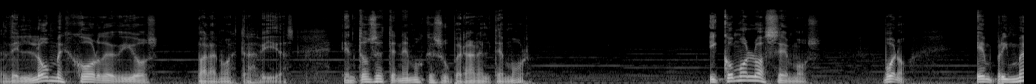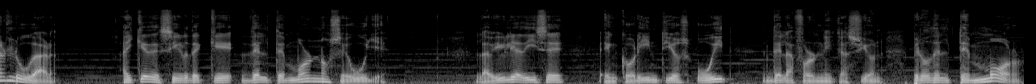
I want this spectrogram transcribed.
de lo mejor de Dios para nuestras vidas. Entonces tenemos que superar el temor. ¿Y cómo lo hacemos? Bueno, en primer lugar, hay que decir de que del temor no se huye. La Biblia dice en Corintios, huid de la fornicación, pero del temor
